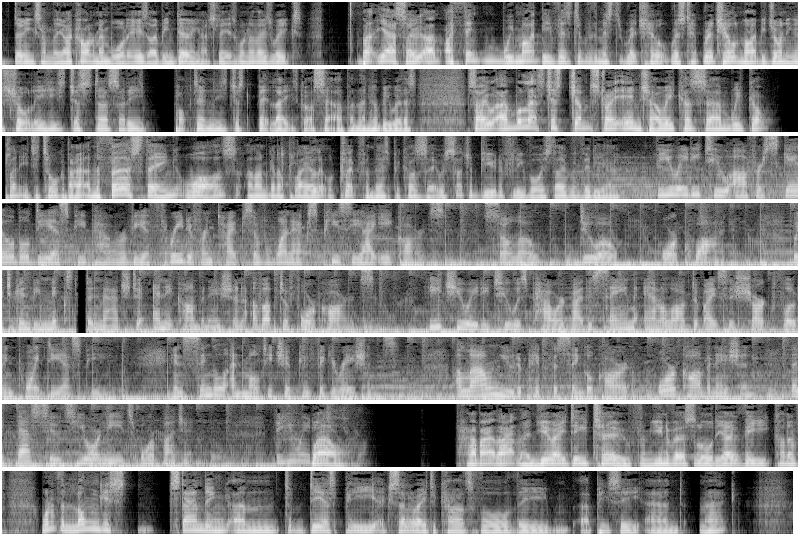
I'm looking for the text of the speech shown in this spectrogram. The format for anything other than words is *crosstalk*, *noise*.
doing something. I can't remember what it is I've been doing, actually. It's one of those weeks. But yeah, so um, I think we might be visited with Mr. Rich Hilt. Rich, Hilt might be joining us shortly. He's just uh, said he popped in. He's just a bit late. He's got a set up and then he'll be with us. So, um, well, let's just jump straight in, shall we? Because um, we've got plenty to talk about. And the first thing was, and I'm going to play a little clip from this because it was such a beautifully voiced over video. The UAD2 offers scalable DSP power via three different types of 1X PCIe cards solo, duo, or quad, which can be mixed and matched to any combination of up to four cards. Each UAD2 is powered by the same Analog Devices SHARC floating point DSP in single and multi chip configurations, allowing you to pick the single card or combination that best suits your needs or budget. The UAD2 Well, how about that then? UAD2 from Universal Audio, the kind of one of the longest standing um, DSP accelerator cards for the uh, PC and Mac.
